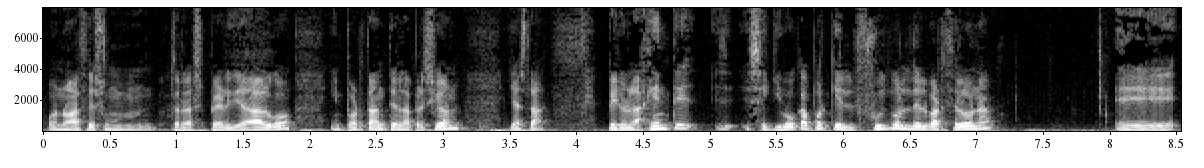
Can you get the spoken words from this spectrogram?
o no haces un tras pérdida algo importante en la presión, ya está. Pero la gente se equivoca porque el fútbol del Barcelona, eh,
